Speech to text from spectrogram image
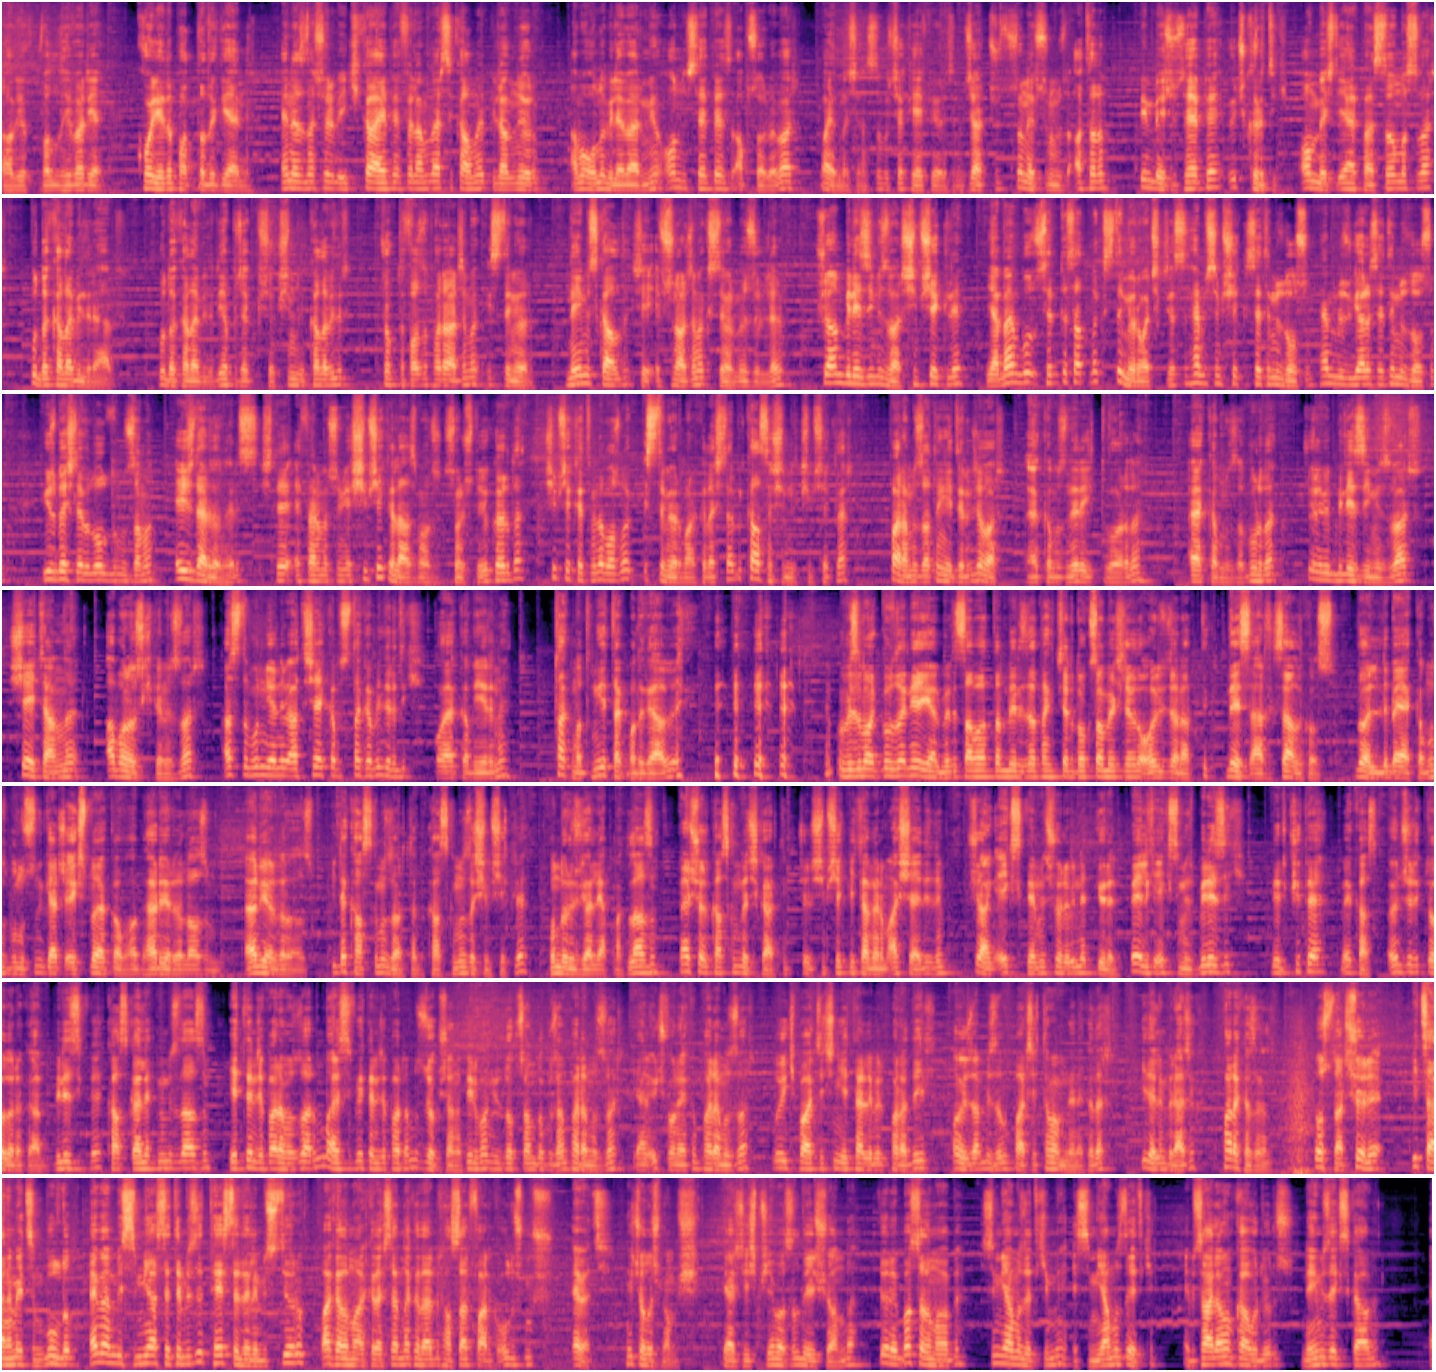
Abi yok vallahi var ya kolyede patladık yani. En azından şöyle bir 2K HP falan verse kalmayı planlıyorum. Ama onu bile vermiyor. 10 SPS absorbe var. Bayılma şansı, bıçak HP üretimi, cartçurt. Son efsunumuzu atalım. 1500 HP, 3 kritik. 15 diğer pas savunması var. Bu da kalabilir abi. Bu da kalabilir. Yapacak bir şey yok. Şimdi kalabilir. Çok da fazla para harcamak istemiyorum. Neyimiz kaldı? Şey efsun harcamak istemiyorum özür dilerim. Şu an bileziğimiz var şimşekli. Ya ben bu sette satmak istemiyorum açıkçası. Hem şimşekli setimiz de olsun hem rüzgarlı setimiz de olsun. 105 level olduğumuz zaman ejder döneriz. İşte efendim ya şimşek de lazım olacak sonuçta yukarıda. Şimşek setimi de bozmak istemiyorum arkadaşlar. Bir kalsın şimdilik şimşekler. Paramız zaten yeterince var. Ayakkabımız nereye gitti bu arada? Ayakkabımız da burada. Şöyle bir bileziğimiz var. Şeytanlı abonos küpemiz var. Aslında bunun yerine bir ateş ayakkabısı takabilirdik. O ayakkabı yerine. Takmadık. Niye takmadık abi? Bu bizim aklımıza niye gelmedi? Sabahtan beri zaten içeri 95 lirada o yüzden attık. Neyse artık sağlık olsun. Böyle de bir ayakkabımız bulunsun. Gerçi expo ayakkabı abi her yerde lazım. Her yerde lazım. Bir de kaskımız var tabii. Kaskımız da şimşekli. Bunu da rüzgarlı yapmak lazım. Ben şöyle kaskımı da çıkartayım. Şöyle şimşekli itemlerimi aşağıya dedim. Şu anki eksiklerimizi şöyle bir net görelim. Belki eksimiz bilezik, bir küpe ve kask. Öncelikli olarak abi bilezik ve kask halletmemiz lazım. Yeterince paramız var mı? Maalesef yeterince paramız yok şu anda. 1 won 199'dan paramız var. Yani 3 won'a yakın paramız var. Bu iki parça için yeterli bir para değil. O yüzden biz de bu parçayı tamamlayana kadar gidelim birazcık para kazanalım. Dostlar şöyle bir tane metin buldum. Hemen bir simya setimizi test edelim istiyorum. Bakalım arkadaşlar ne kadar bir hasar farkı oluşmuş. Evet hiç oluşmamış. Gerçi hiçbir şey basılı değil şu anda. Şöyle basalım abi. Simyamız etkin mi? E simyamız da etkin. E biz hala mı kavuruyoruz? Neyimiz eksik abi?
